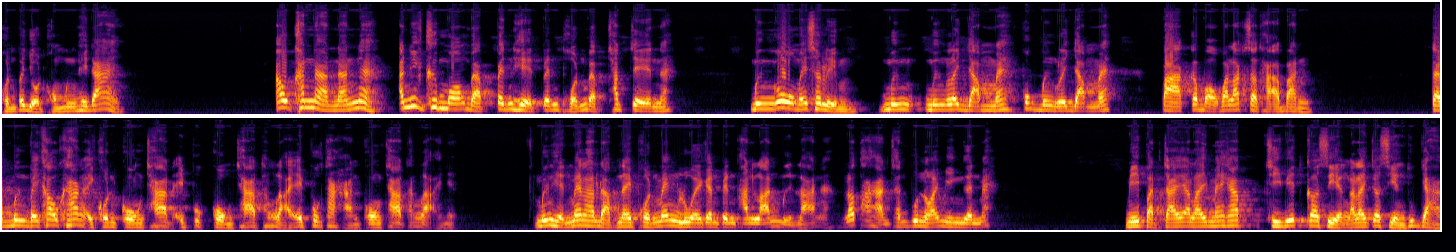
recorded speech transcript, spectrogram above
ผลประโยชน์ของมึงให้ได้ เอาขนาดนั้นเนี่ยอันนี้คือมองแบบเป็นเหตุเป็นผลแบบชัดเจนนะ มึงโง่ไหมสลิม มึงมึงระยำไหมพวกมึงระยำไหมปากก็บอกว่ารักสถาบัน แต่มึงไปเข้าข้างไอ้คนโกงชาติไอ้พวกโกงชาติทั้งหลายไอ้พวกทหารโกงชาติทั้งหลายเนี่ย มึงเห็นไหมระดับในพลแม่งรวยกันเป็นพันล้านหมื่นล้านอะแล้วทหารชั้นผู้น้อยมีเงินไหมมีปัจจัยอะไรไหมครับ ชีวิตก็เสี่ยงอะไรก็เสี่ยงทุกอย่าง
